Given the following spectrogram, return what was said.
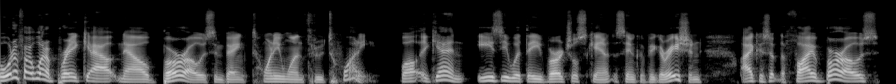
But what if I want to break out now boroughs in bank 21 through 20? Well, again, easy with a virtual scanner at the same configuration. I could set up the five boroughs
